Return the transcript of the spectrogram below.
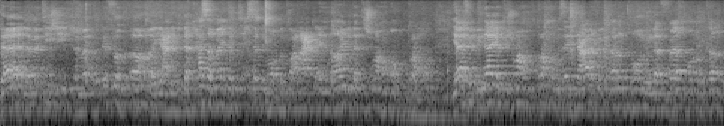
لا لما تيجي لما افرض آه يعني بدك حسب ما انت بتحسب لي هون بيطلع معك ان اي بدك تجمعهم أو تطرحهم. يا في البداية بتجمعهم وتطرحهم إذا أنت عارف الكرنت هون ولفات هون والكرنت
